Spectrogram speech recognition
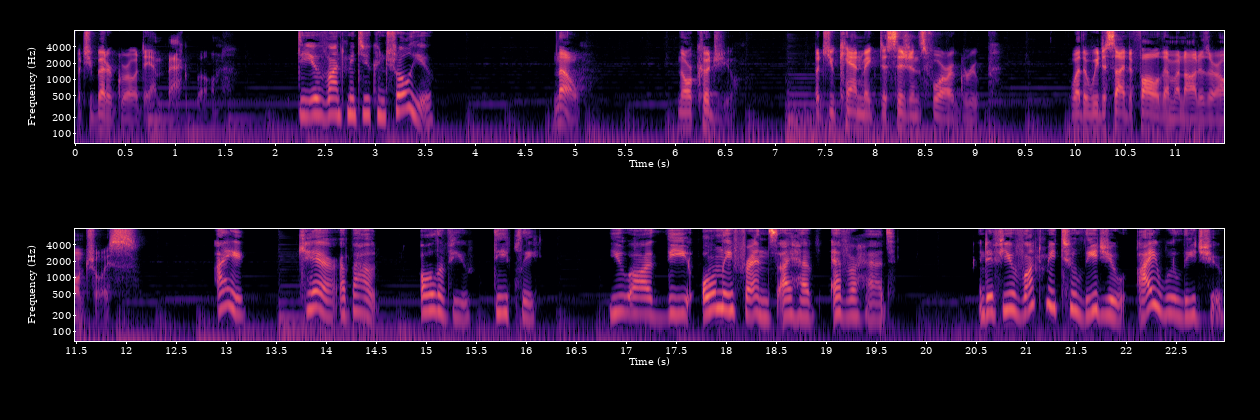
But you better grow a damn backbone. Do you want me to control you? No, nor could you. But you can make decisions for our group. Whether we decide to follow them or not is our own choice. I care about all of you deeply. You are the only friends I have ever had. And if you want me to lead you, I will lead you.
